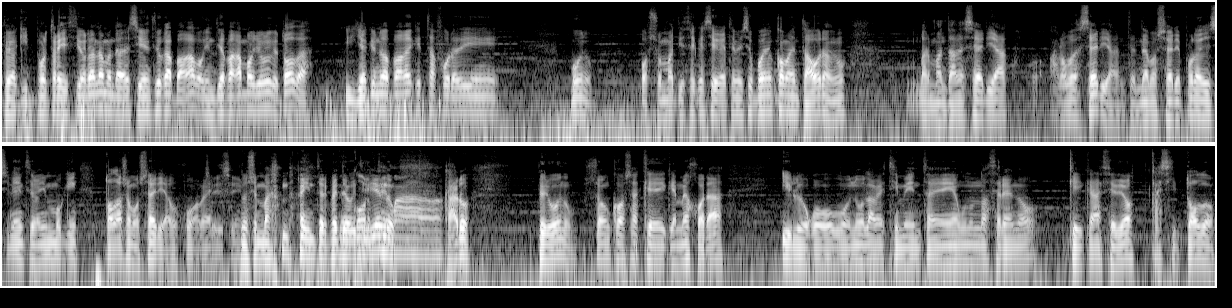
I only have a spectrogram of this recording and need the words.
Pero aquí por tradición la hermandad del silencio que apagaba. Hoy en día apagamos yo creo que todas. Y ya que no apaga es que está fuera de. Bueno, pues son matices que sí que también se pueden comentar ahora, ¿no? La hermandad de serias, algo de serias, entendemos serias por el silencio, lo mismo que todas somos serias, ojo, a ver, sí. no se me interprete De lo que estoy diciendo. más- Claro, pero bueno, son cosas que, que mejorar. Y luego, bueno, la vestimenta en unos nazarenos, que gracias Dios casi todos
